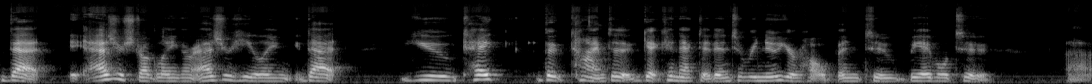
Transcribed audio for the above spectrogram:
that as you're struggling or as you're healing, that you take the time to get connected and to renew your hope and to be able to uh,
